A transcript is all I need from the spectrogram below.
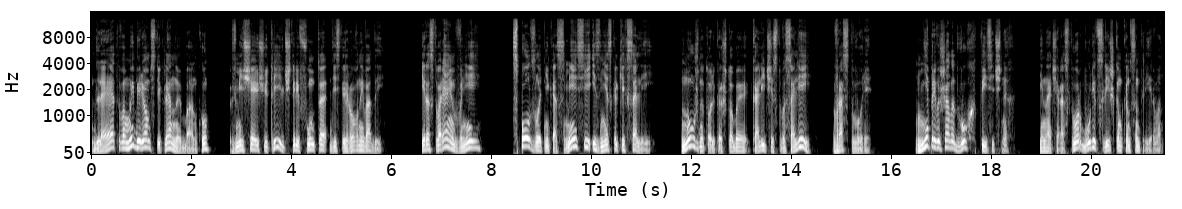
Для этого мы берем стеклянную банку, вмещающую 3 или 4 фунта дистиллированной воды, и растворяем в ней с ползлотника смеси из нескольких солей. Нужно только, чтобы количество солей в растворе не превышало двух тысячных, иначе раствор будет слишком концентрирован.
